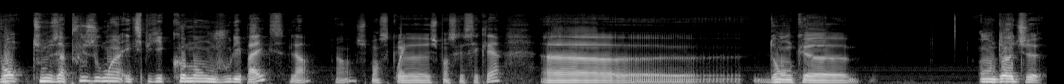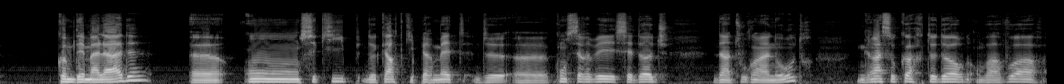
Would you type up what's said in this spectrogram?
Bon, tu nous as plus ou moins expliqué comment on joue les pikes, là. Hein, je pense que je pense que c'est clair. Euh, donc, euh, on dodge comme des malades. Euh, on s'équipe de cartes qui permettent de conserver ces dodges d'un tour à un autre. Grâce aux cartes d'ordre, on va avoir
